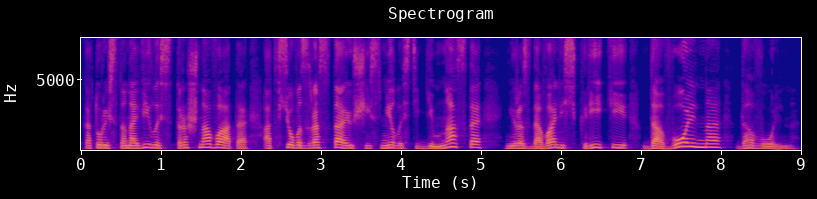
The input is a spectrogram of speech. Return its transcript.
которой становилось страшновато от все возрастающей смелости гимнаста, не раздавались крики «Довольно! Довольно!».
